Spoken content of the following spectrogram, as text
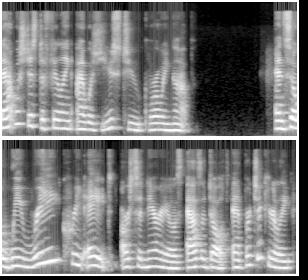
that was just a feeling I was used to growing up. And so we recreate our scenarios as adults, and particularly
